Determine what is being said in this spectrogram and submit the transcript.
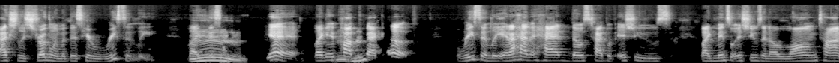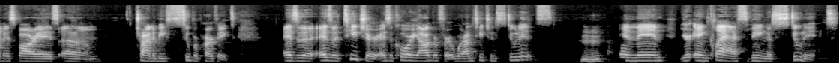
actually struggling with this here recently like mm. this yeah like it popped mm-hmm. back up recently and i haven't had those type of issues like mental issues in a long time as far as um trying to be super perfect as a as a teacher as a choreographer where i'm teaching students mm-hmm. and then you're in class being a student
